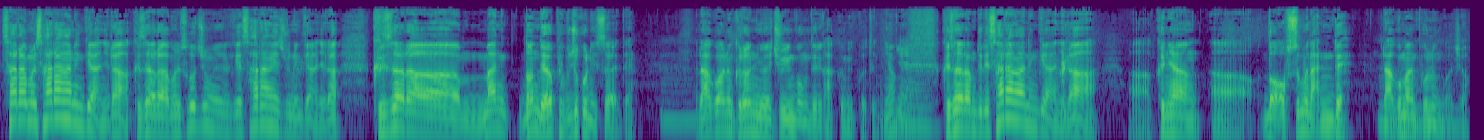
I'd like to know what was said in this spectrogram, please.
사람을 사랑하는 게 아니라 그 사람을 소중하게 사랑해 주는 게 아니라 그 사람만 넌 내 옆에 무조건 있어야 돼. 라고 하는 그런 류의 주인공들이 가끔 있거든요. 예. 그 사람들이 사랑하는 게 아니라 어, 그냥 어, 너 없으면 안 돼. 라고만 음. 보는 거죠.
